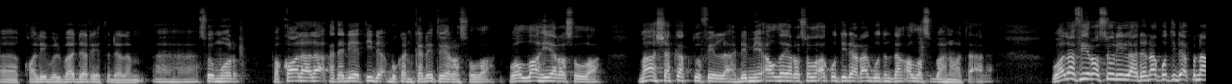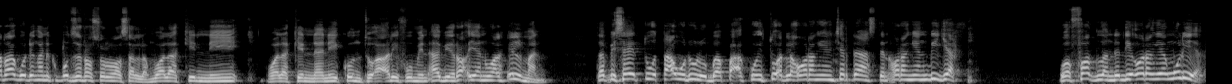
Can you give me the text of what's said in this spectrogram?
uh, qalibul Badar yaitu dalam uh, sumur Faqala la kata dia tidak bukan karena itu ya Rasulullah. Wallahi ya Rasulullah, ma syakaktu fillah. Demi Allah ya Rasulullah aku tidak ragu tentang Allah Subhanahu wa taala. Wala fi Rasulillah dan aku tidak pernah ragu dengan keputusan Rasulullah sallallahu walakinni walakinnani kuntu a'rifu min abi ra'yan wal hilman. Tapi saya tu tahu dulu bapak aku itu adalah orang yang cerdas dan orang yang bijak. Wa fadlan dan dia orang yang mulia.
